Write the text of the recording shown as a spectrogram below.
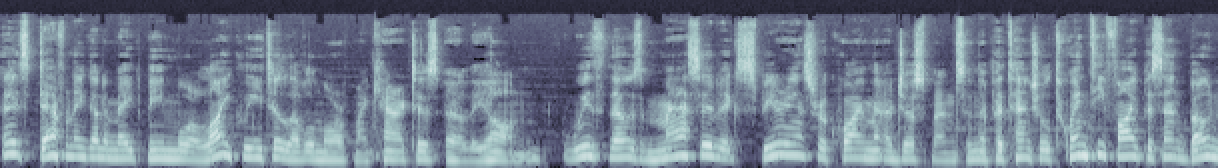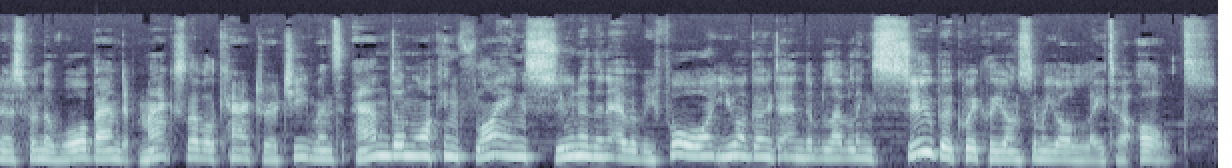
and it's definitely going to make me more likely to level more of my characters early on. With those massive experience requirement adjustments and the potential 25% bonus from the Warband max level character achievements and unlocking flying sooner than ever before, you are going to end up leveling super quickly on some of your later alts.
